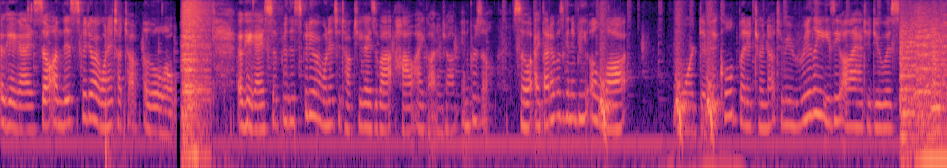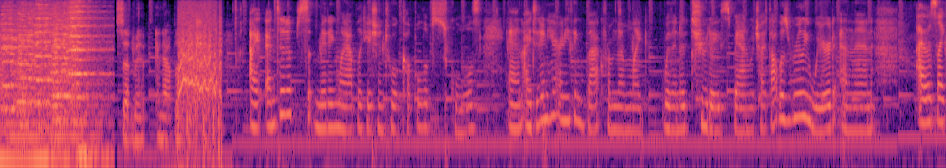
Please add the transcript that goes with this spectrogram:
Okay guys, so on this video I wanted to talk a little Okay guys, so for this video I wanted to talk to you guys about how I got a job in Brazil. So I thought it was gonna be a lot more difficult, but it turned out to be really easy. All I had to do was submit an application. I ended up submitting my application to a couple of schools and I didn't hear anything back from them like within a two day span, which I thought was really weird. And then I was like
